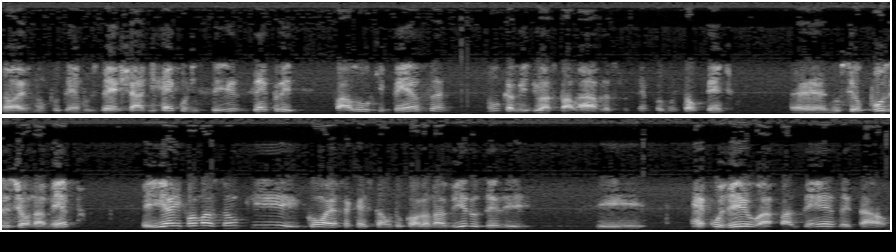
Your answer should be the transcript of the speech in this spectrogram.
nós não podemos deixar de reconhecer, sempre falou o que pensa, nunca mediu as palavras, sempre foi muito autêntico é, no seu posicionamento. E a informação que, com essa questão do coronavírus, ele se recolheu a fazenda e tal.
